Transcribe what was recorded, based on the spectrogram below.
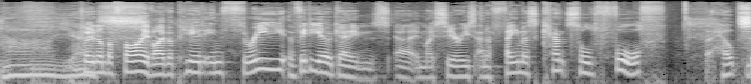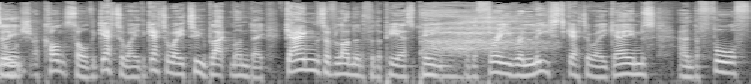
Ah, yes. Clue number five. I've appeared in three video games uh, in my series and a famous cancelled fourth that helped See- launch a console. The Getaway, The Getaway 2 Black Monday, Gangs of London for the PSP are the three released Getaway games, and the fourth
